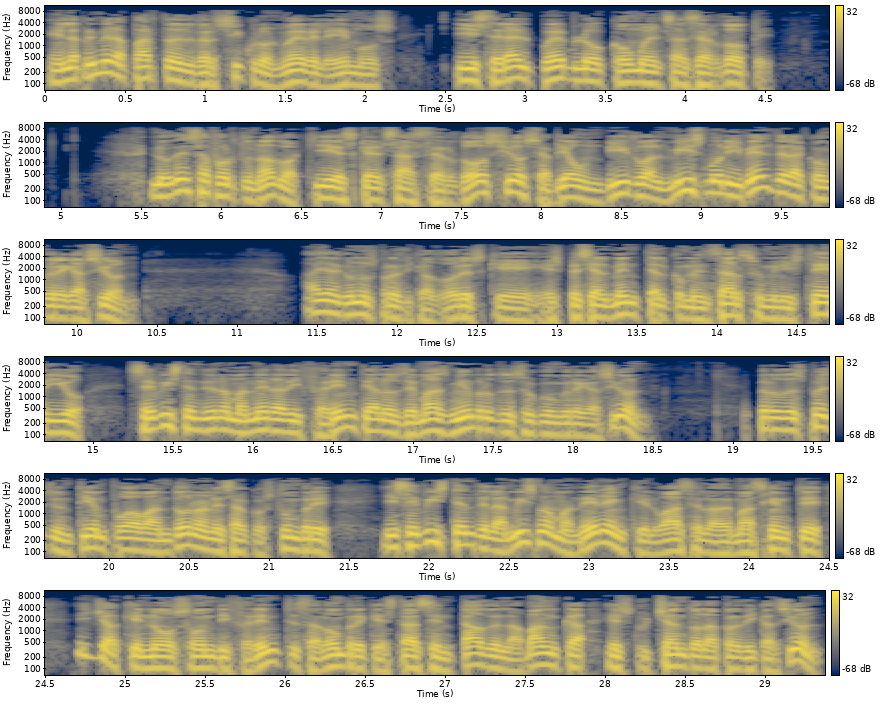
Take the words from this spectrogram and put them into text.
En la primera parte del versículo nueve leemos, y será el pueblo como el sacerdote. Lo desafortunado aquí es que el sacerdocio se había hundido al mismo nivel de la congregación. Hay algunos predicadores que, especialmente al comenzar su ministerio, se visten de una manera diferente a los demás miembros de su congregación pero después de un tiempo abandonan esa costumbre y se visten de la misma manera en que lo hace la demás gente, ya que no son diferentes al hombre que está sentado en la banca escuchando la predicación.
